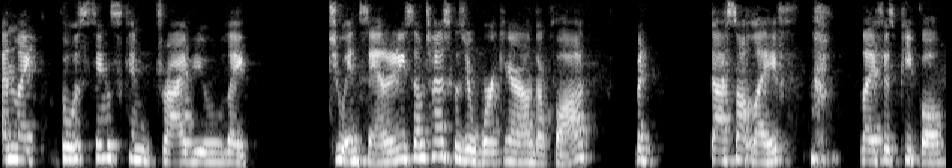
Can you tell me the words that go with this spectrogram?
And like those things can drive you like to insanity sometimes because you're working around the clock. But that's not life. life is people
